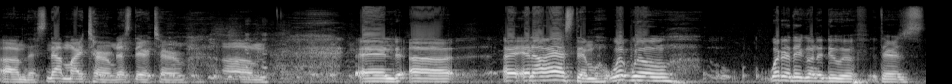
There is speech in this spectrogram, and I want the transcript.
um, that's not my term, that's their term. Um, and uh, and I'll ask them, what will what are they going to do if there's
